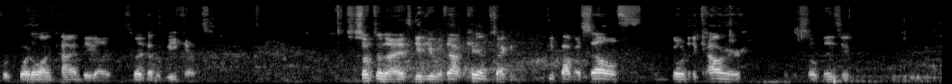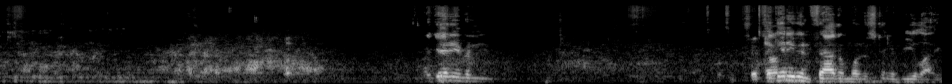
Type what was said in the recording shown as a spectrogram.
for quite a long time. They like especially on the weekends. So sometimes I have to get here without Kim, so I can get by myself and go to the counter. It's so busy. I can't even. I can't even fathom what it's gonna be like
